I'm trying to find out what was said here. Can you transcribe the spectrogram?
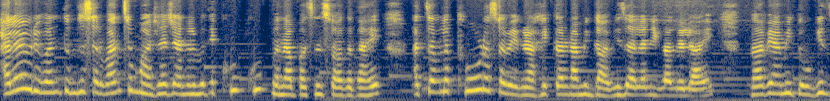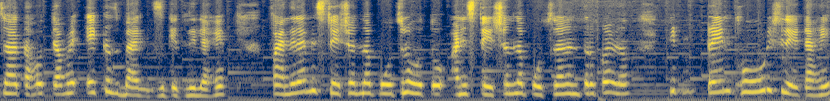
हॅलो एव्हरीवन तुमचं सर्वांचं माझ्या चॅनलमध्ये खूप खूप मनापासून स्वागत आहे. आजचा आपला थोडासा वेगळा आहे कारण आम्ही गावी जायला निघालेलो आहे. गावी आम्ही दोघीच जात आहोत त्यामुळे एकच बॅग घेतलेली आहे. फायनली आम्ही स्टेशनला पोहोचलो होतो आणि स्टेशनला पोहोचल्यानंतर कळलं की ट्रेन थोडीशी लेट आहे.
